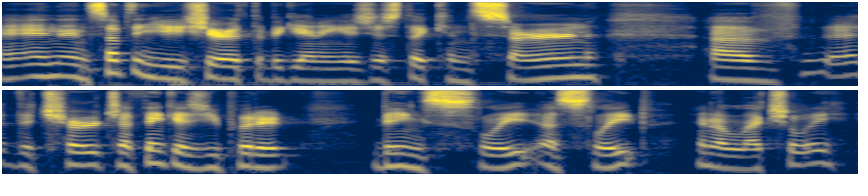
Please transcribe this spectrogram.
and and something you share at the beginning is just the concern of the church. I think, as you put it, being sleep asleep intellectually.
